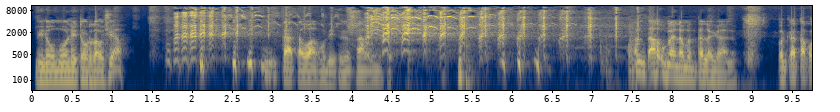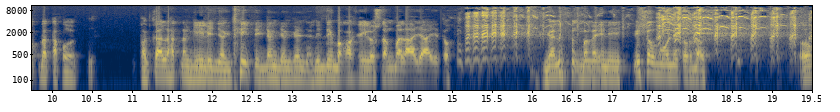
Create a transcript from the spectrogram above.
Minomonitor daw siya. Tatawa ako dito sa tao. Ang tao nga naman talaga, ano. Pagkatakot na takot, pagka lahat ng gilid niya, tinitignan niya ganyan, hindi makakilos ng malaya ito. Ganun ang mga ini, monitor daw. Oh,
